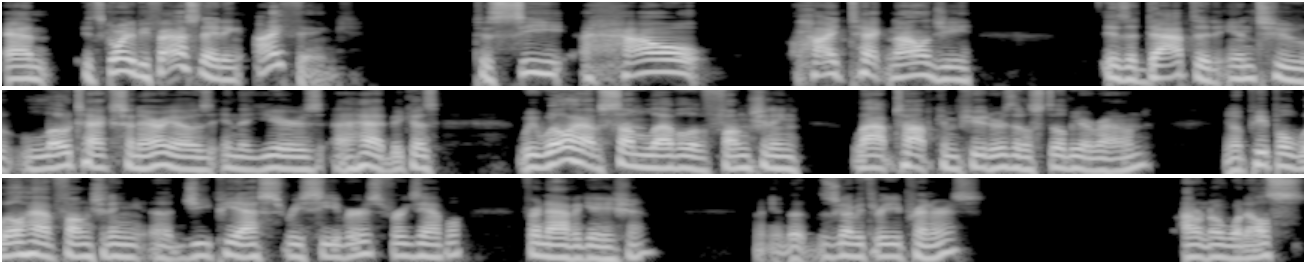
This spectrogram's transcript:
And it's going to be fascinating, I think, to see how high technology is adapted into low tech scenarios in the years ahead because we will have some level of functioning laptop computers that'll still be around. You know, people will have functioning uh, GPS receivers, for example, for navigation. There's going to be 3D printers. I don't know what else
